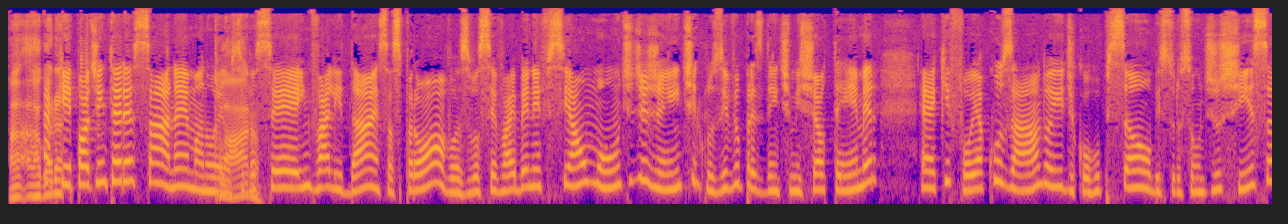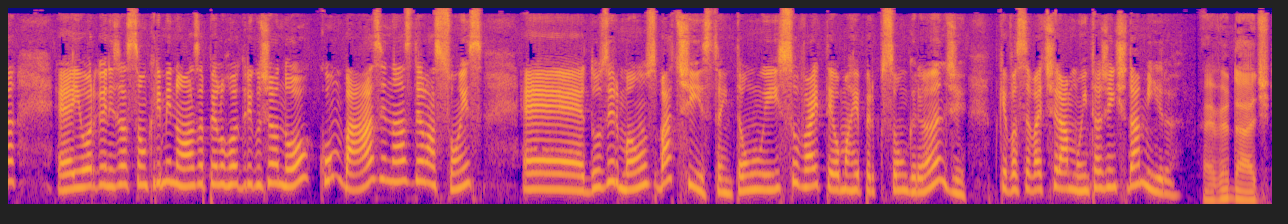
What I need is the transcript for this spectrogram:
A, agora... É que pode interessar, né, Manuel? Claro. Se você invalidar essas provas, você vai beneficiar um monte de gente, inclusive o presidente Michel Temer, é, que foi acusado aí de corrupção, obstrução de justiça é, e organização criminosa pelo Rodrigo Janot, com base nas delações é, dos irmãos Batista. Então isso vai ter uma repercussão grande, porque você vai tirar muita gente da mira. É verdade.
